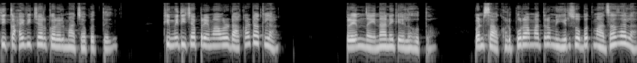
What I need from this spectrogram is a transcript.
ती काय विचार करेल माझ्याबद्दल? की मी तिच्या प्रेमावर डाका टाकला? प्रेम नैनाने केलं होतं. पण साखरपुरा मात्र मिहीरसोबत माझा झाला.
